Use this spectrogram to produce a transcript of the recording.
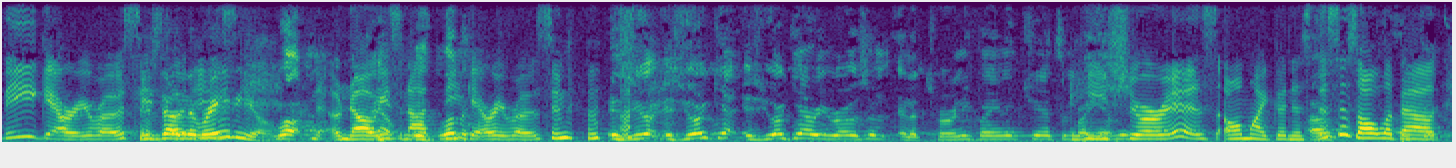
the Gary Rosen. He's on but the radio. Well, no, no, yeah, he's not let the me- Gary Rosen. Is your is your Ga- is your Gary Rosen an attorney by any chance in Miami? He sure is. Oh my goodness, this Oh, is all about okay.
